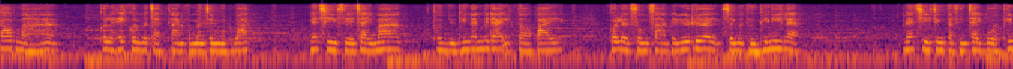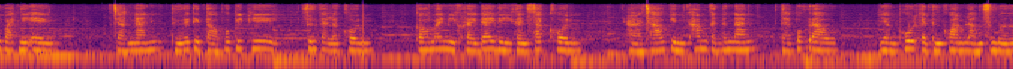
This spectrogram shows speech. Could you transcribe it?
ชอบหมา ก็เลยให้คนมาจัดการกับมันจนหมดวัด แม่ชีเสียใจมาก ทนอยู่ที่นั่นไม่ได้อีกต่อไป ก็เลยสมสารไปเรื่อยๆจนมาถึงที่นี่แหละ แม่ชีจึงตัดสินใจบวชที่วัดนี้เอง จากนั้นถึงได้ติดต่อพวกพี่ๆซึ่งแต่ละคนก็ไม่มีใครได้ดีกันสักคน หาเช้ากินค่ำกันทั้งนั้น แต่พวกเรายังพูดกันถึงความหลังเสมอ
